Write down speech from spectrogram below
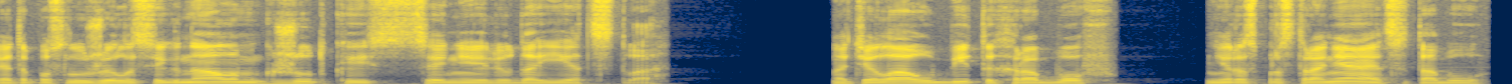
Это послужило сигналом к жуткой сцене людоедства. На тела убитых рабов не распространяется табу,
